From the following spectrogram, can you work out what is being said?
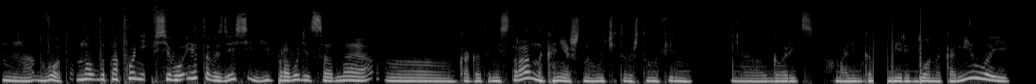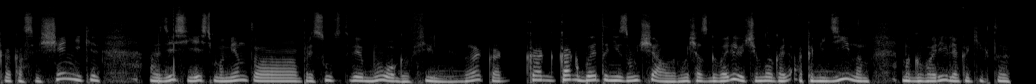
Вот. Но вот на фоне всего этого здесь и проводится одна, э, как это ни странно, конечно, учитывая, что мы фильм э, говорит о маленьком мире Дона Камилла и как о священнике. А здесь есть момент э, присутствия Бога в фильме, да, как, как, как бы это ни звучало. Мы сейчас говорили очень много о комедийном, мы говорили о каких-то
